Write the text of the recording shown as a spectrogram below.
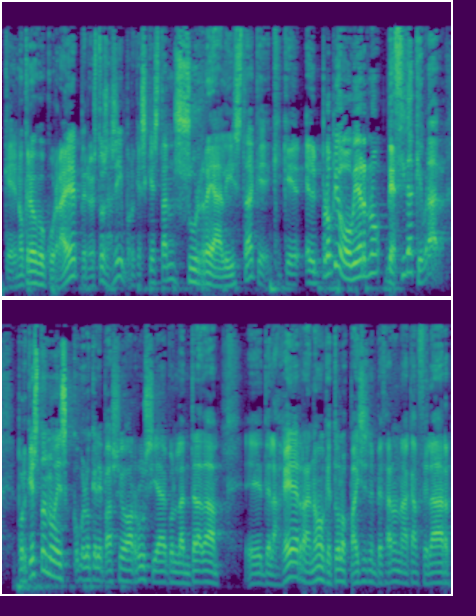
Que no creo que ocurra, ¿eh? Pero esto es así, porque es que es tan surrealista que, el propio gobierno decida quebrar. Porque esto no es como lo que le pasó a Rusia con la entrada eh, de la guerra, ¿no? Que todos los países empezaron a cancelar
